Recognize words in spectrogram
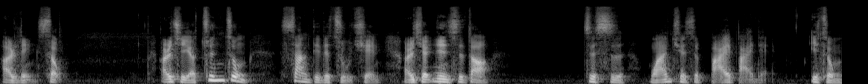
而领受，而且要尊重上帝的主权，而且认识到这是完全是白白的一种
